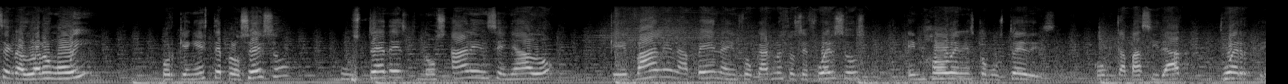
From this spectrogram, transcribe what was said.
se graduaron hoy porque en este proceso ustedes nos han enseñado que vale la pena enfocar nuestros esfuerzos en jóvenes como ustedes, con capacidad fuerte,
